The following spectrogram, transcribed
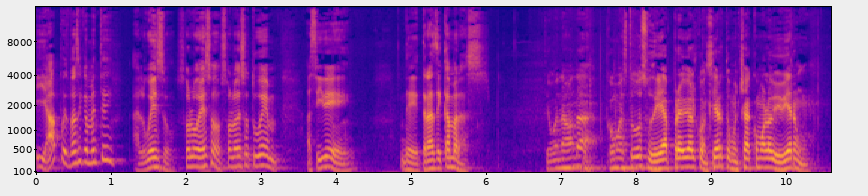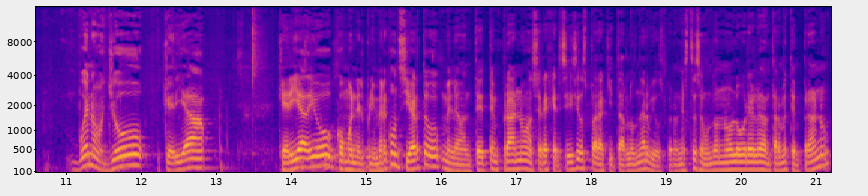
y ya, pues básicamente al hueso. Solo eso, solo eso tuve así de, de detrás de cámaras. Qué buena onda. ¿Cómo estuvo su día previo al concierto, muchachos? ¿Cómo lo vivieron? Bueno, yo quería, quería, digo, como en el primer concierto, me levanté temprano a hacer ejercicios para quitar los nervios, pero en este segundo no logré levantarme temprano.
